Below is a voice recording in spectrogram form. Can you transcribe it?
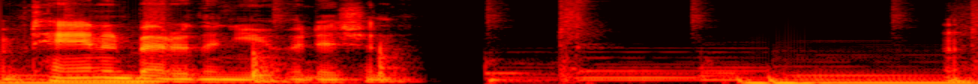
I'm tan and better than you, edition.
